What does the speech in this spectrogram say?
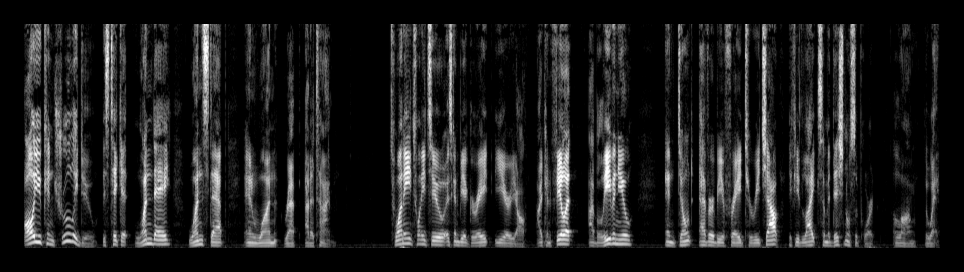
all you can truly do is take it one day, one step, and one rep at a time. 2022 is going to be a great year, y'all. I can feel it. I believe in you. And don't ever be afraid to reach out if you'd like some additional support along the way.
